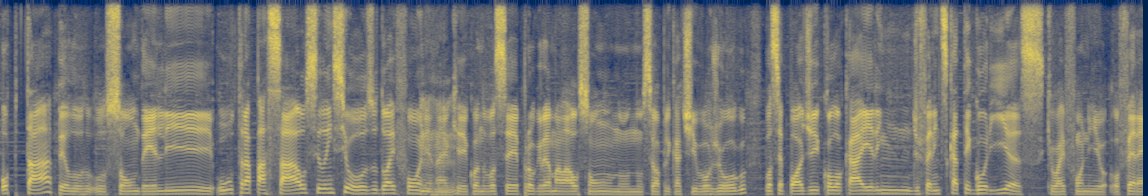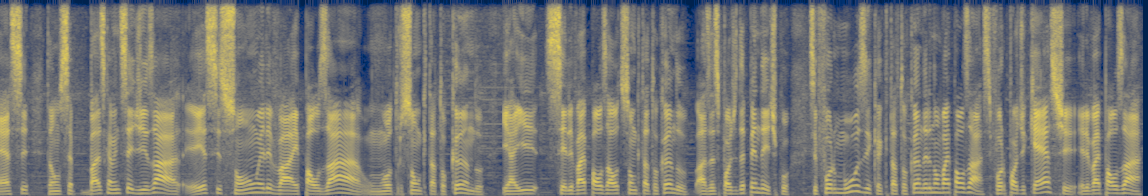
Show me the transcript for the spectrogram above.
optar pelo o som dele ultrapassar o silencioso do iPhone, né? uhum. né? Que quando você programa lá o som no, no seu aplicativo ou jogo, você pode colocar ele em diferentes categorias que o iPhone oferece. Então, você basicamente você diz: "Ah, esse som ele vai pausar um outro som que tá tocando E aí, se ele vai pausar outro som que tá tocando, às vezes pode depender. Tipo, se for música que tá tocando, ele não vai pausar. Se for podcast, ele vai pausar,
